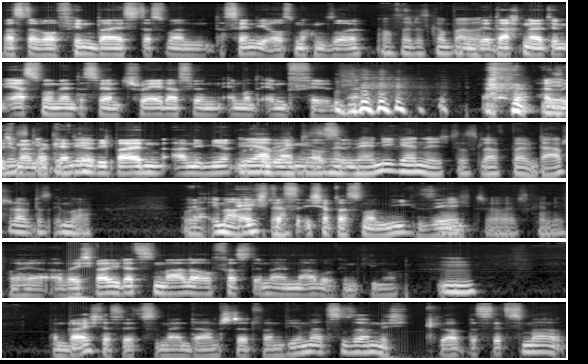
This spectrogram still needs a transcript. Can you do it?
was darauf hinweist, dass man das Handy ausmachen soll. Ach so, das kommt bei Und wir dachten halt im ersten Moment, das wäre ein Trailer für einen M&M-Film. Ne? also nee, ich meine, man kennt ja die beiden animierten ja, Kollegen aber aus dem Handy kenne ich. Das läuft beim Darmstadt das immer. Oder immer Echt? öfter. Das, ich habe das noch nie gesehen. Echt? Oh, das ich. Vorher. Aber ich war die letzten Male auch fast immer in Marburg im Kino. Mhm. Wann war ich das letzte Mal in Darmstadt? Waren wir mal zusammen? Ich glaube, das letzte Mal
